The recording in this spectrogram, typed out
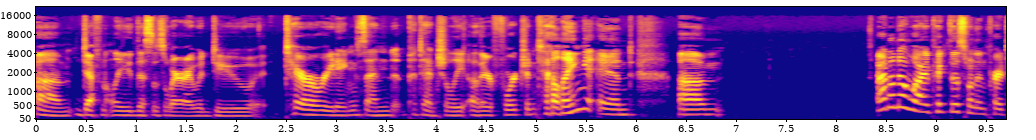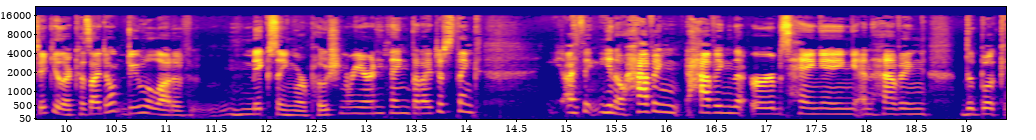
Um, definitely, this is where I would do tarot readings and potentially other fortune telling. And um, I don't know why I picked this one in particular because I don't do a lot of mixing or potionry or anything, but I just think I think you know having having the herbs hanging and having the book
